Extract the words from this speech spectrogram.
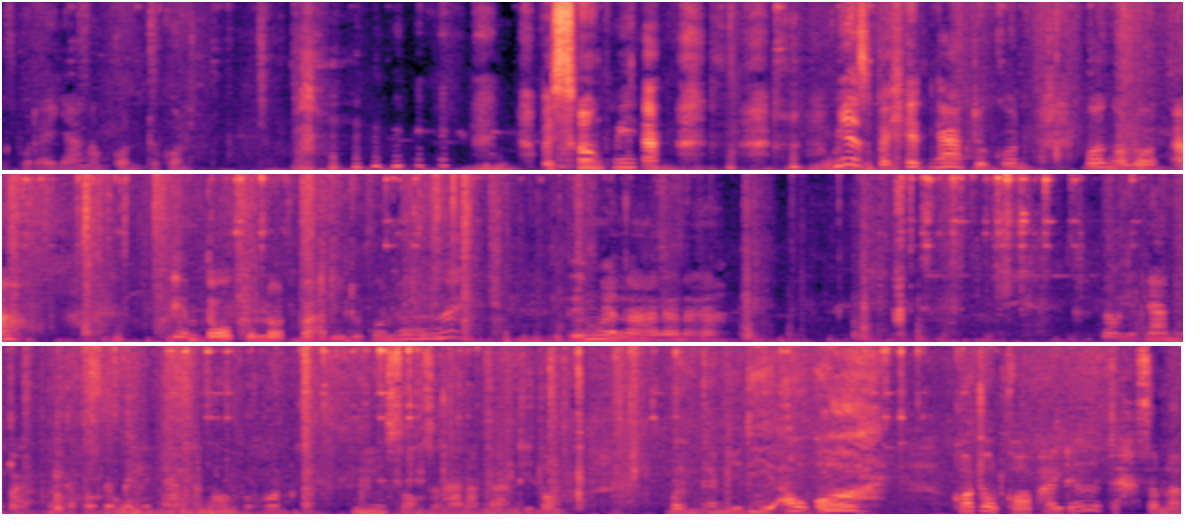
กพูดไอ้ยางน้ำกลนทุกคน ไปส่งเมียเมียจะไปเฮ็ดงานทุกคน เบิ้งเอารถเอ้าเตรียมโต๊ะขึ้นรถบาทนี่ทุกคนเอ้ยถึงเวลาแล้วนะคะ เราเฮ็ดงานอยู่บ้านเราก็ต้องได้ไปเฮ็ดงานข้างนอกทุกคน มีสองสถานการณ์ที่ต้องเบิ่งกันดีๆ เอาโอ้ยขอโทษขออภัยเด้อจ้ะสำหรับ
